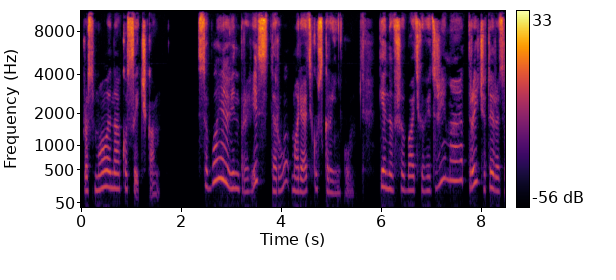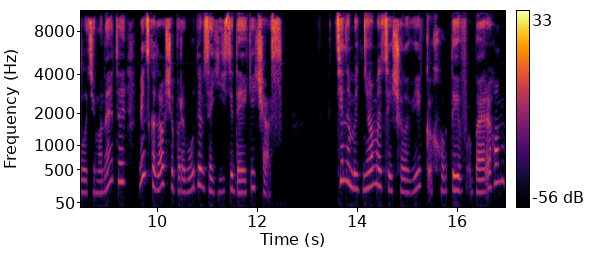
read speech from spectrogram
просмолена косичка. З собою він привіз стару моряцьку скриньку. Кинувши батькові Джима три-чотири золоті монети, він сказав, що перебуде в заїзді деякий час. Цілими днями цей чоловік ходив берегом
